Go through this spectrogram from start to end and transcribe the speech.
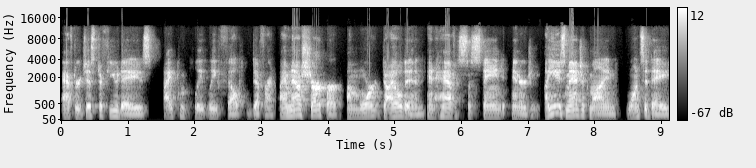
after just a few days, I completely felt different. I am now sharper, I'm more dialed in, and have sustained energy. I use Magic Mind once a day,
